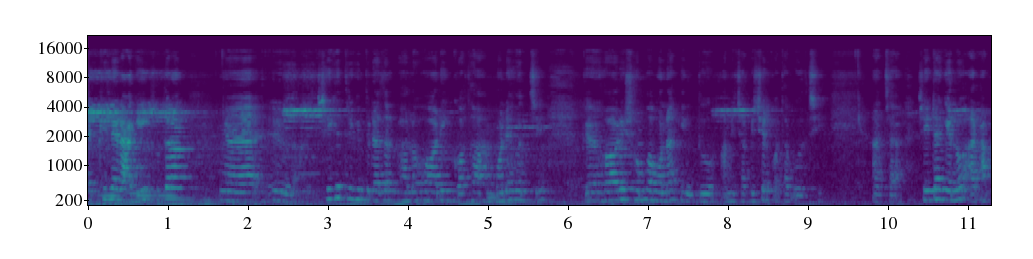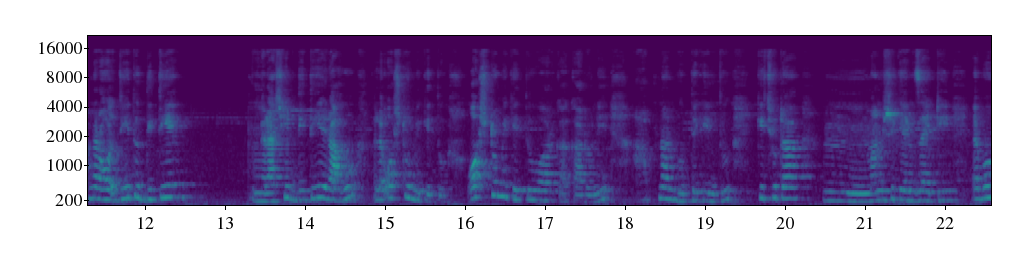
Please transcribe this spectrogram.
এপ্রিলের আগেই। সুতরাং সেক্ষেত্রে কিন্তু রেজাল্ট ভালো হওয়ারই কথা মনে হচ্ছে, হওয়ারই সম্ভাবনা কিন্তু আমি ছাব্বিশের কথা বলছি। আচ্ছা সেটা গেল, আর আপনার যেহেতু দ্বিতীয় রাশির দ্বিতীয় রাহু, তাহলে অষ্টমী কেতু অষ্টমী কেতু হওয়ার কারণে আপনার মধ্যে কিন্তু কিছুটা মানসিক অ্যাংজাইটি এবং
